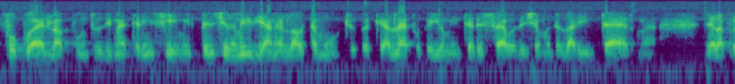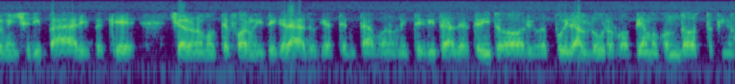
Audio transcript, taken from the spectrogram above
fu quello appunto di mettere insieme il pensiero meridiano e l'Altamugio, perché all'epoca io mi interessavo diciamo, dell'area interna della provincia di Bari perché c'erano molte forme di degrado che attentavano all'integrità del territorio e poi da allora lo abbiamo condotto fino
